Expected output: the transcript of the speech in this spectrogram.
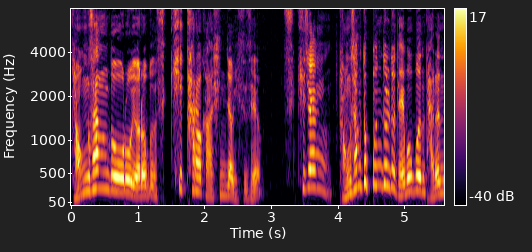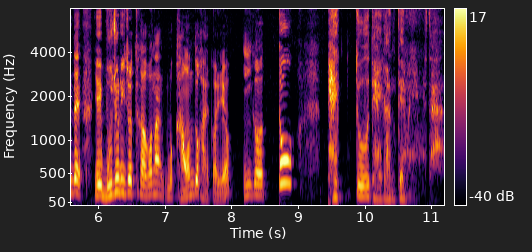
경상도로 여러분 스키 타러 가신 적 있으세요? 스키장 경상도 분들도 대부분 다른데 여기 무주 리조트 가거나 뭐 강원도 갈걸요? 이것도 백두대간 때문입니다.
